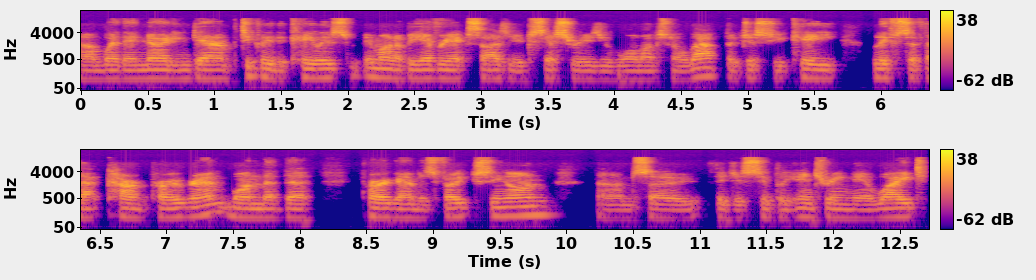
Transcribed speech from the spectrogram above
um, where they're noting down, particularly the key lifts. It might not be every exercise, your accessories, your warm ups, and all that, but just your key lifts of that current program, one that the program is focusing on. Um, so they're just simply entering their weight,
